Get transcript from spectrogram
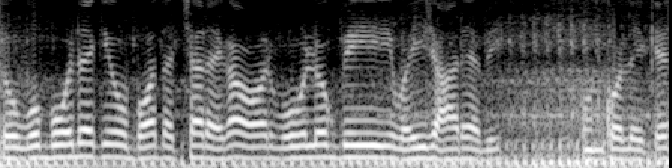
तो वो बोल रहे कि वो बहुत अच्छा रहेगा और वो लोग भी वही जा रहे हैं अभी, उनको लेके।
